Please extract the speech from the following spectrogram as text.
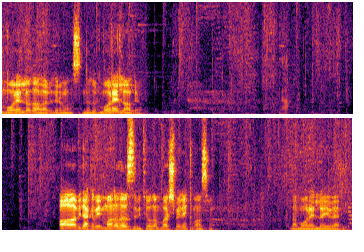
Morello da alabilirim aslında. Dur Morello alıyorum. Aa bir dakika benim mana da hızlı bitiyor lan. Baş melek mi alsam? Da Morello'yu ver ya.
